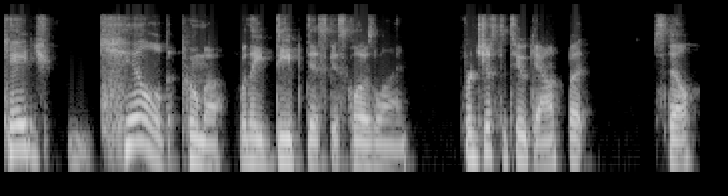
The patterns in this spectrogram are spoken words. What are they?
Cage killed Puma with a deep discus clothesline for just a two count, but still.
